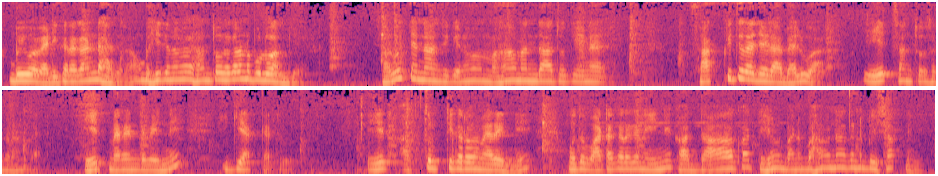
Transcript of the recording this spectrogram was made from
උඹ ඒව වැඩි කරගන්න හදනවා. උඹ හිතනවා සන්තෝෂ කරන්න පුළුවන් කියලා. සරුවචනාංශ කියනවා මහා මන්දාතු කියන සක්විති රජ වෙලා බැලුවා. ඒත් සන්තෝෂ කරන්න බෑ. ඒත් මැරෙන්න වෙන්නේ ඉගියක් ඇතුව. ඒත් අතෘප්තිකරව මැරෙන්නේ. මොකද වට කරගෙන ඉන්නේ කද්දාකවත් එහෙම බණ භාවනා කරන පිසක් නෙවෙයි.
